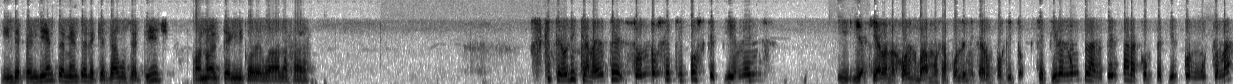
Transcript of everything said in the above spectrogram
independientemente de que sea Bucetich o no el técnico de Guadalajara? Es que teóricamente son dos equipos que tienen y, y aquí a lo mejor vamos a polemizar un poquito, que tienen un plantel para competir con mucho más.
